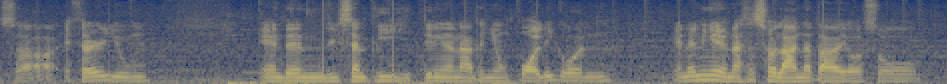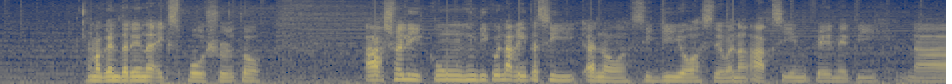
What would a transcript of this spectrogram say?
sa Ethereum, And then recently, tinignan natin yung Polygon. And then ngayon, nasa Solana tayo. So, maganda rin na exposure to. Actually, kung hindi ko nakita si ano si Gios, 'di ba, ng Axie Infinity na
